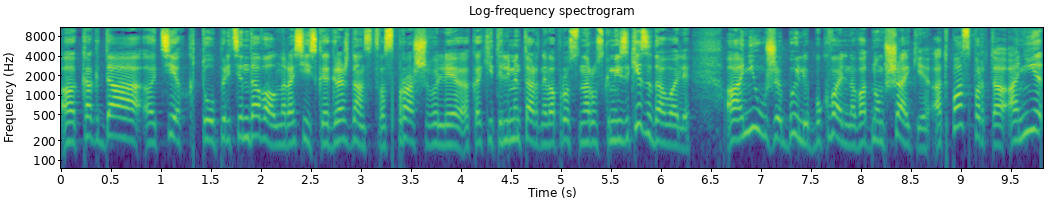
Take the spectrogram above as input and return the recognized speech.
а, когда а, тех, кто претендовал на российское гражданство, спрашивали какие-то элементарные вопросы на русском языке задавали, а они уже были буквально в одном шаге от паспорта, они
